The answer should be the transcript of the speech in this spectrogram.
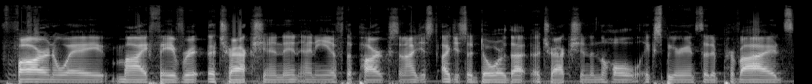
far and away my favorite attraction in any of the parks and I just I just adore that attraction and the whole experience that it provides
